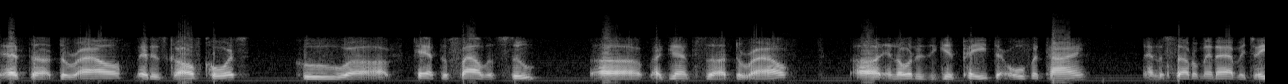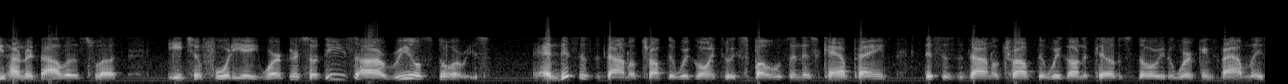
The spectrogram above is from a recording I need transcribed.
at uh, Doral at his golf course uh, had to file a suit uh, against uh, Doral uh, in order to get paid their overtime, and the settlement averaged eight hundred dollars for each of forty eight workers. So these are real stories. And this is the Donald Trump that we're going to expose in this campaign. This is the Donald Trump that we're going to tell the story to working families.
